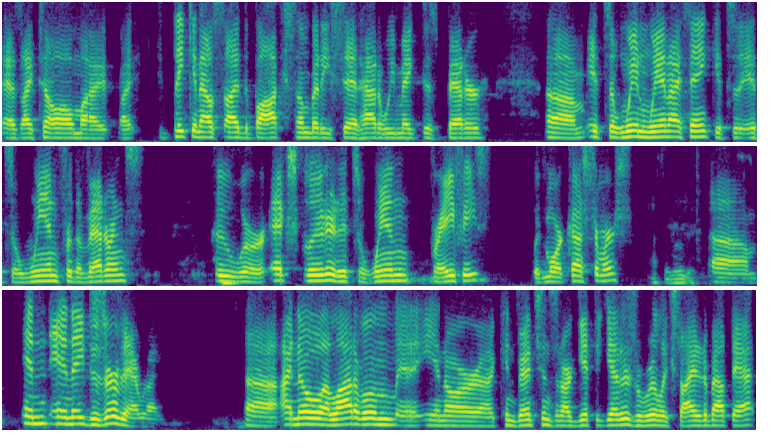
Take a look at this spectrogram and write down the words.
as I tell all my my thinking outside the box, somebody said, "How do we make this better?" Um, it's a win-win. I think it's a it's a win for the veterans who were excluded. It's a win for AAFES with more customers, Absolutely. um, and and they deserve that right. Uh, I know a lot of them uh, in our uh, conventions and our get-togethers were real excited about that.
